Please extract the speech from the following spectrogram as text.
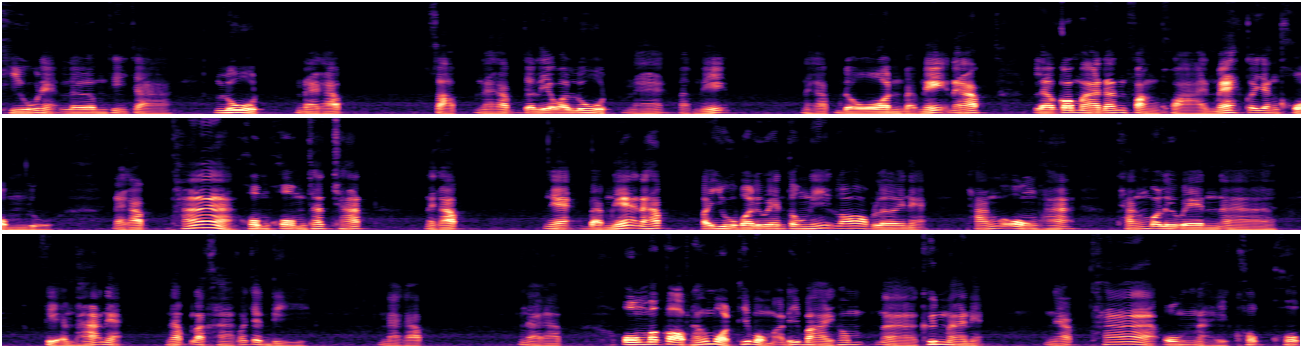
คิ้วเนี่ยเริ่มที่จะลูดนะครับ สับนะครับจะเรียกว่าลูดนะแบบนี้นะครับโดนแบบนี้นะครับ แล้วก็มาด้านฝั่งขวาเห็นไหมก็ยังคมอยู่นะครับ ถ้าคมคมๆชัดๆนะครับเนี่ยแบบนี้นะครับไปอยู่บริเวณตรงนี้รอบเลยเนี่ยทั้งองค์พระทั้งบริเวณเสียนพระเนี่ยนับราคาก็จะดีนะครับนะครับ องค์ประกอบทั้งหมดที่ผมอธิบายเข้าขึ้นมาเนี่ยนะครับถ้าองค์ไหนครบครบ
